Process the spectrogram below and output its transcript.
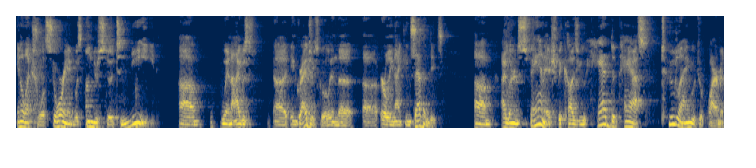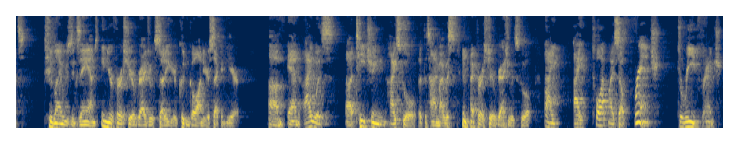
intellectual historian was understood to need um, when I was uh, in graduate school in the uh, early 1970s. Um, I learned Spanish because you had to pass two language requirements, two language exams in your first year of graduate study. You couldn't go on to your second year. Um, and I was uh, teaching high school at the time I was in my first year of graduate school. I I taught myself French to read French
